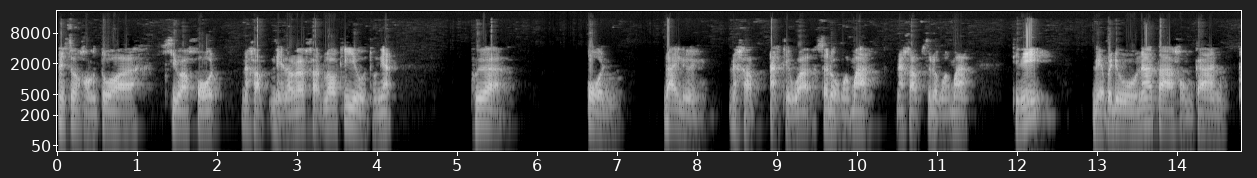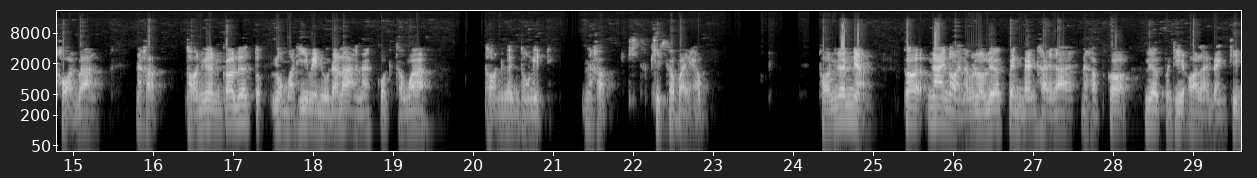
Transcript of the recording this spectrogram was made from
ในส่วนของตัว QR code นะครับเนี่ยเราก็คัดลอกที่อยู่ตรงเนี้ย เพื่อ โอนได้เลยนะครับอะถือว่าสะดวกมากๆนะครับ สะดวกมากๆ ทีนี้เดี๋ยวไปดูหน้าตาของการถอนบ้างนะครับ ถอนเงินก็เลือกลงมาที่เมนูด้านล่างนะ กดคำว่าถอนเงินตรงนี้นะครับ คลิกเข้าไปครับ ถอนเงินเนี่ยก็ง่ายหน่อยนะเราเลือกเป็นแบงก์ไทยได้นะครับ ก็เลือกเป็นที่ออนไลน์แบงกิ้ง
